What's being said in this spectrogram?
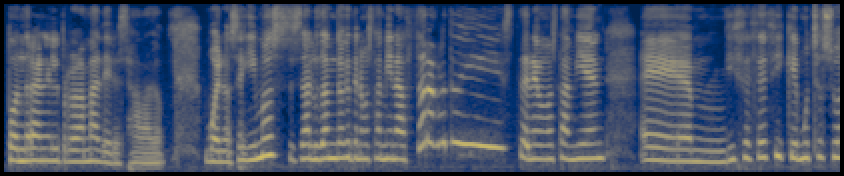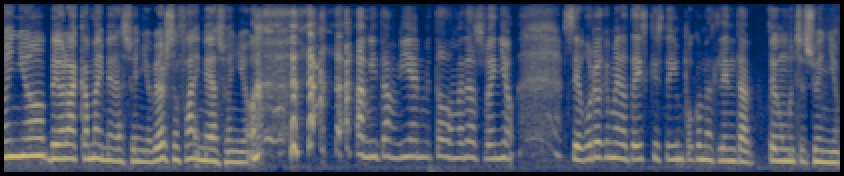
pondrán el programa del sábado. Bueno, seguimos saludando que tenemos también a Zora Gratuis. Tenemos también, eh, dice Ceci que mucho sueño, veo la cama y me da sueño, veo el sofá y me da sueño. A mí también, todo me da sueño. Seguro que me notáis que estoy un poco más lenta, tengo mucho sueño.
